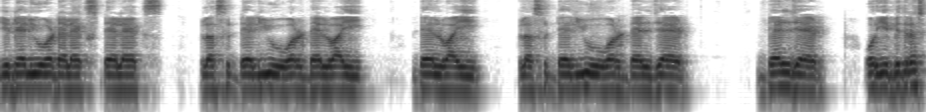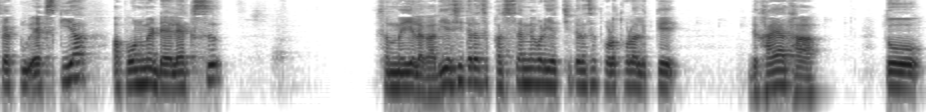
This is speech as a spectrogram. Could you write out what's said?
ये del u over del x del x plus del u over del y del y plus del u over del z del z और ये विद रेस्पेक्ट टू एक्स किया अपॉन में डेल एक्स सब में ये लगा दिया। इसी तरह से फ़र्स्ट सेम में बड़ी अच्छी तरह से थोड़ा थोड़ा लिख के दिखाया था। तो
